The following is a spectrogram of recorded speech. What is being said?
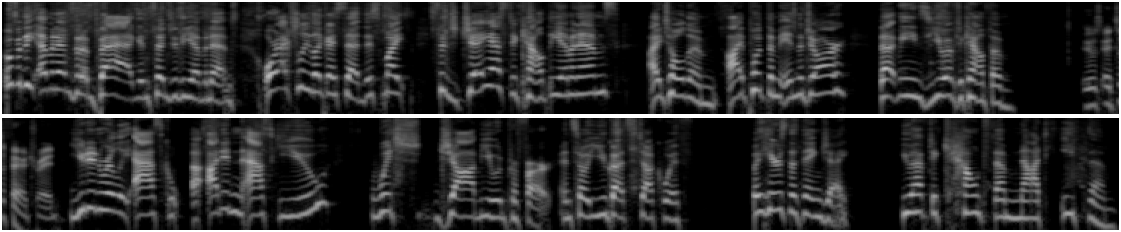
Put the M and M's in a bag and send you the M and M's. Or actually, like I said, this might since Jay has to count the M and M's. I told him I put them in the jar. That means you have to count them. It was it's a fair trade. You didn't really ask. uh, I didn't ask you which job you would prefer, and so you got stuck with. But here's the thing, Jay. You have to count them, not eat them,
